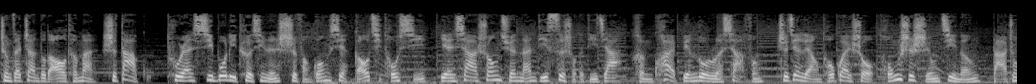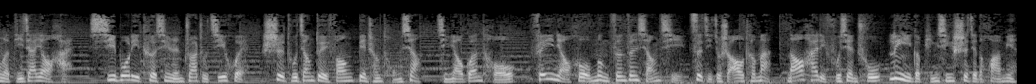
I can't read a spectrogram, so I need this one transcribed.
正在战斗的奥特曼是大古。突然，希波利特星人释放光线，搞起偷袭。眼下双拳难敌四手的迪迦，很快便落入了下风。只见两头怪兽同时使用技能，打中了迪迦要害。希波利特星人抓住机会，试图将对方变成铜像。紧要关头，飞鸟和梦纷纷想起自己就是奥特曼，脑。海里浮现出另一个平行世界的画面。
